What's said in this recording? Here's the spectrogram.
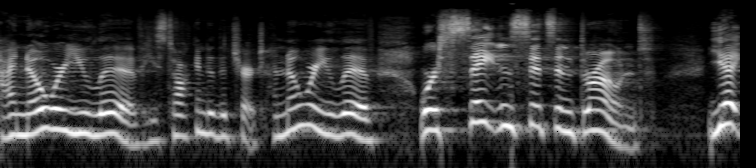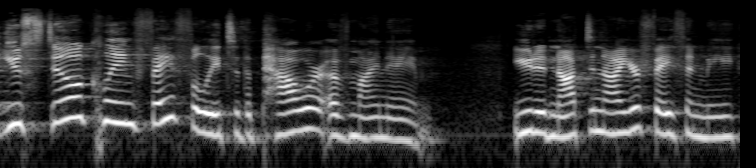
I know where you live. He's talking to the church. I know where you live, where Satan sits enthroned. Yet you still cling faithfully to the power of my name. You did not deny your faith in me,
